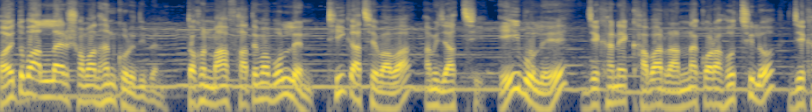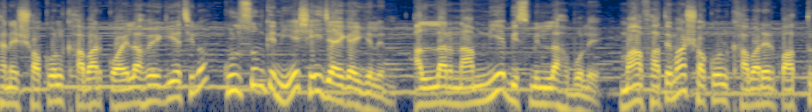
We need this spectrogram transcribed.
হয়তোবা আল্লাহ এর সমাধান করে দিবেন। তখন মা ফাতেমা বললেন, ঠিক আছে বাবা, আমি যাচ্ছি। এই বলে যেখানে খাবার রান্না করা হচ্ছিল, যেখানে সকল খাবার কয়লা হয়ে গিয়েছিল, কুলসুমকে নিয়ে সেই জায়গায় গেলেন। আল্লাহর নাম নিয়ে বিসমিল্লাহ বলে মা ফাতেমা সকল খাবারের পাত্র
